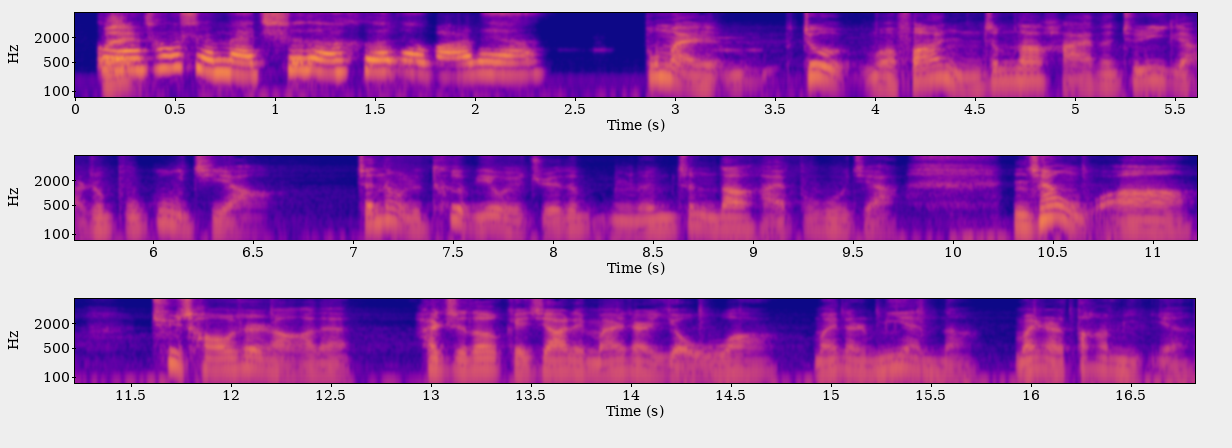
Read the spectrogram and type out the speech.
逛逛超市买吃的、喝的、玩的呀。不买就我发现你这么大孩子就一点就不顾家，真的我就特别我就觉得你们这么大孩子不顾家。你像我啊，去超市啥的，还知道给家里买点油啊，买点面呐、买点大米呀、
